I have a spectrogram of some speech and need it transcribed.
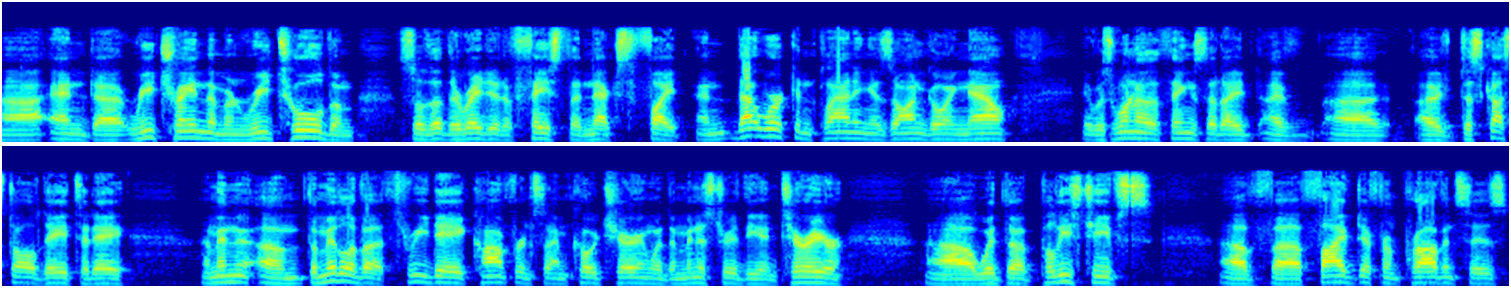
uh, and uh, retrain them and retool them so that they're ready to face the next fight. And that work and planning is ongoing now. It was one of the things that I, I've, uh, I've discussed all day today. I'm in um, the middle of a three-day conference I'm co-chairing with the Ministry of the Interior, uh, with the police chiefs of uh, five different provinces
